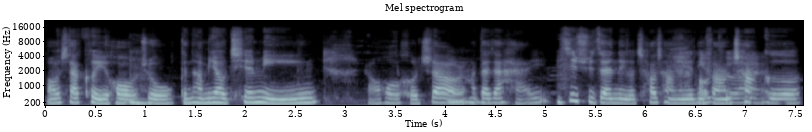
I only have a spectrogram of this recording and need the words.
然后下课以后就跟他们要签名，然后合照，然后大家还继续在那个操场那个地方唱歌，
